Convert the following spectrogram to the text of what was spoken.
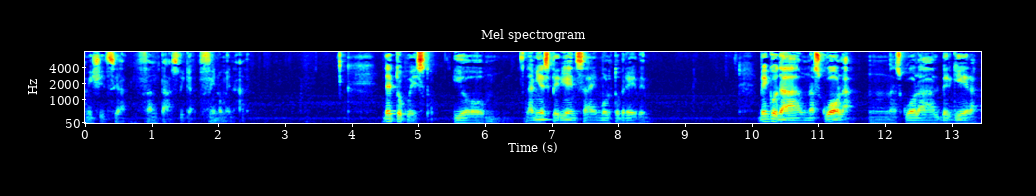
amicizia fantastica, fenomenale. Detto questo, io, la mia esperienza è molto breve. Vengo da una scuola, una scuola alberghiera,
